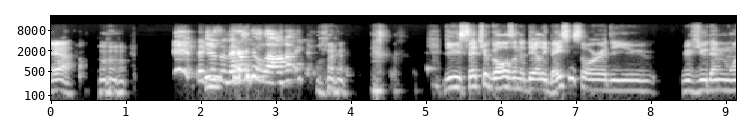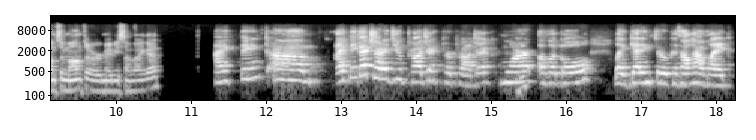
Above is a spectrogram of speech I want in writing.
Yeah. Which is very long. do you set your goals on a daily basis, or do you review them once a month or maybe something like that? I think um, I think I try to do project per project more of a goal, like getting through because I'll have like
